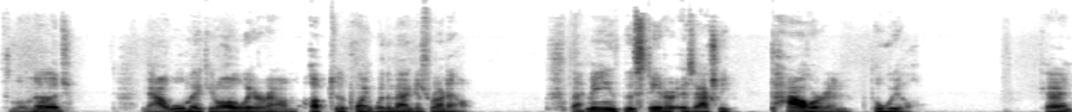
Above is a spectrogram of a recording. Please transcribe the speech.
just a little nudge. Now we'll make it all the way around up to the point where the magnets run out. That means this stator is actually powering the wheel. Okay,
